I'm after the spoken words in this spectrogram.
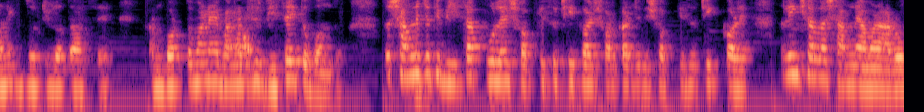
অনেক জটিলতা আছে। কারণ বর্তমানে বাংলাদেশের ভিসাই তো বন্ধ। তো সামনে যদি ভিসা খুলে, সবকিছু ঠিক হয়, সরকার যদি সবকিছু ঠিক করে, তাহলে ইনশাল্লাহ সামনে আমার আরও,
